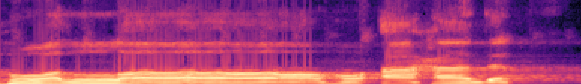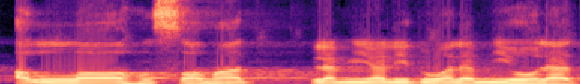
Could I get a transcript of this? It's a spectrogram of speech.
هو الله أحد الله الصمد لم يلد ولم يولد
